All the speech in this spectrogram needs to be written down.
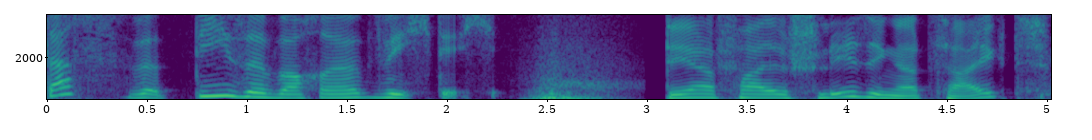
Das wird diese Woche wichtig. Der Fall Schlesinger zeigt,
